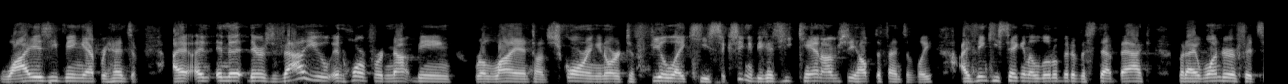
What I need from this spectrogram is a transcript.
Why is he being apprehensive? I, and, and the, there's value in Horford not being reliant on scoring in order to feel like he's succeeding because he can obviously help defensively. I think he's taken a little bit of a step back, but I wonder if it's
